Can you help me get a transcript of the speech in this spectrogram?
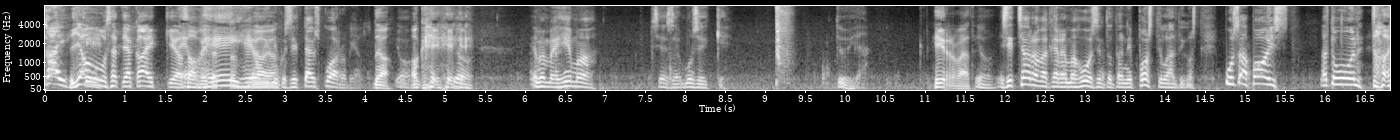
kaikki. Jouset ja kaikki on Joo, sovitettu. Hei, he Joo, oli joo. niin kuin siitä täys kuoro vielä. Joo, okei. Joo. Ja mä menen himaan. Siellä se on musiikki. Tyhjää. Hirveät. Joo. Ja sitten seuraava kerran mä huusin tota, niin postilaatikosta. Musa pois! Mä tuun! Toi.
